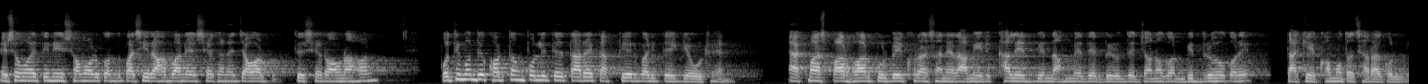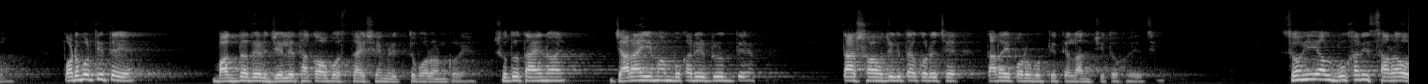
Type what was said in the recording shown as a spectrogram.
এ সময় তিনি সমরকন্দ সমরকন্দবাসীর আহ্বানে সেখানে যাওয়ার উদ্দেশ্যে রওনা হন। প্রতিমধ্যে খরতংপল্লীতে তার এক আত্মীয়ের বাড়িতে গিয়ে ওঠেন এক মাস পার হওয়ার পূর্বে খোরাসানের আমির খালেদ বিন আহমেদের বিরুদ্ধে জনগণ বিদ্রোহ করে তাকে ক্ষমতা ছাড়া করল। পরবর্তীতে বাগদাদের জেলে থাকা অবস্থায় সে মৃত্যুবরণ করে। শুধু তাই নয় যারা ইমাম বুখারির বিরুদ্ধে তার সহযোগিতা করেছে, তারাই পরবর্তীতে লাঞ্ছিত হয়েছে। সহি আল বুখারি ছাড়াও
